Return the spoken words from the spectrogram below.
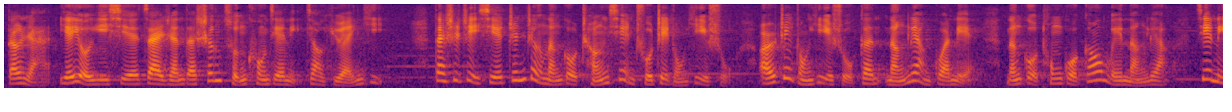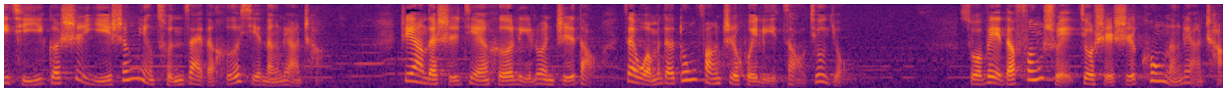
当然也有一些在人的生存空间里叫园艺。但是这些真正能够呈现出这种艺术，而这种艺术跟能量关联，能够通过高维能量建立起一个适宜生命存在的和谐能量场。这样的实践和理论指导，在我们的东方智慧里早就有。所谓的风水，就是时空能量场，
